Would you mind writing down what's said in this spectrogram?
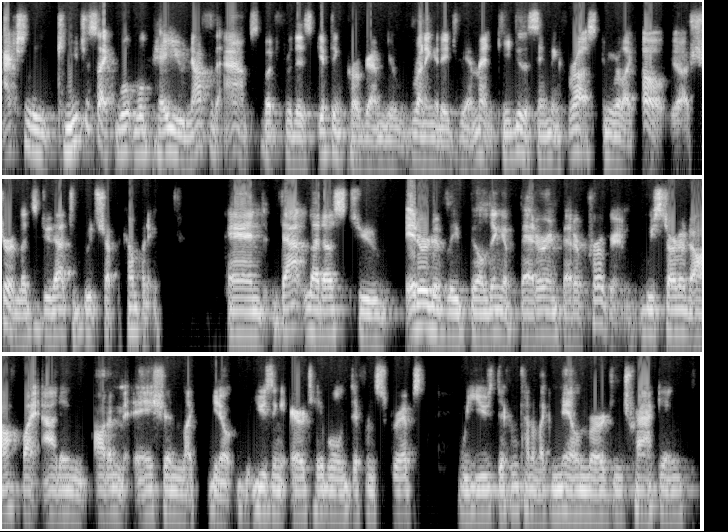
actually, can you just like, we'll, we'll pay you not for the apps, but for this gifting program you're running at HVMN. Can you do the same thing for us? And we're like, oh, yeah, sure, let's do that to bootstrap the company. And that led us to iteratively building a better and better program. We started off by adding automation, like, you know, using Airtable and different scripts. We used different kind of like mail merge and tracking.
